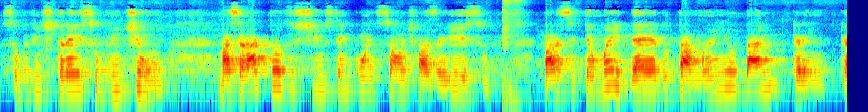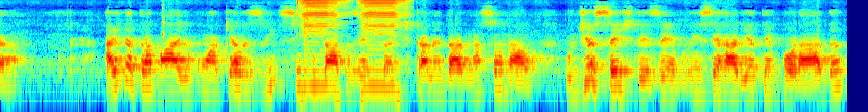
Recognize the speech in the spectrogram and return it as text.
sub-23, sub-21 mas será que todos os times têm condição de fazer isso? Para se ter uma ideia do tamanho da encrenca. Ainda trabalho com aquelas 25 datas restantes de calendário nacional. O dia 6 de dezembro encerraria a temporada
